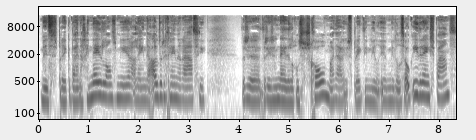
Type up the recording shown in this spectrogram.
mensen spreken bijna geen Nederlands meer, alleen de oudere generatie. Er, uh, er is een Nederlandse school, maar daar spreekt inmiddels ook iedereen Spaans.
